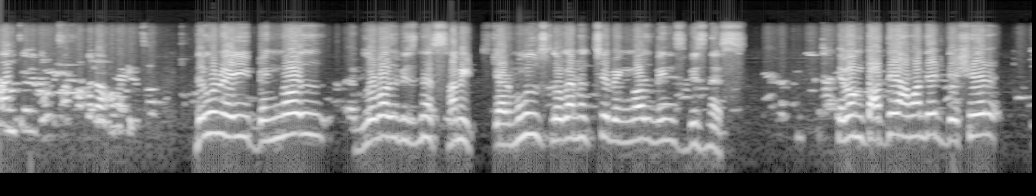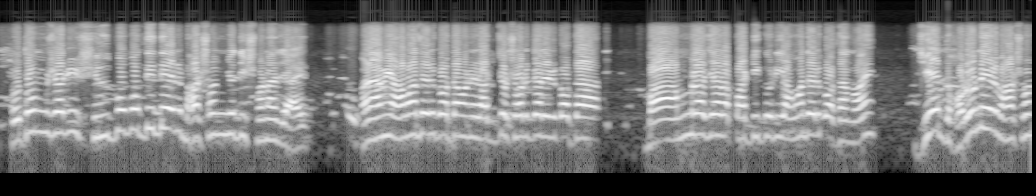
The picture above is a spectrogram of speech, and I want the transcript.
মানে, দেখুন এই বেঙ্গল গ্লোবাল বিজনেস সামিট যার মূল স্লোগান হচ্ছে বেঙ্গল মিন্স বিজনেস এবং তাতে আমাদের দেশের প্রথম সারির শিল্পপতিদের ভাষণ যদি শোনা যায় মানে আমি আমাদের কথা মানে রাজ্য সরকারের কথা বা আমরা যারা পার্টি করি আমাদের কথা নয় যে ধরনের ভাষণ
